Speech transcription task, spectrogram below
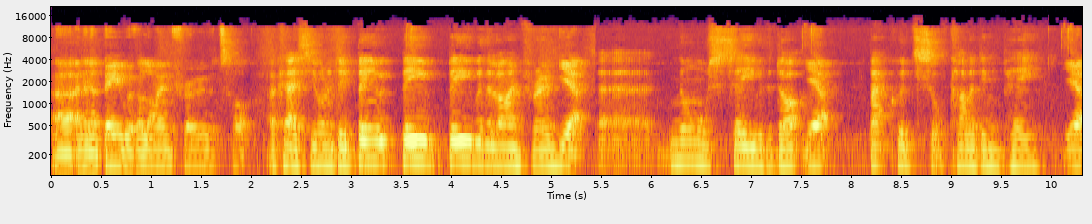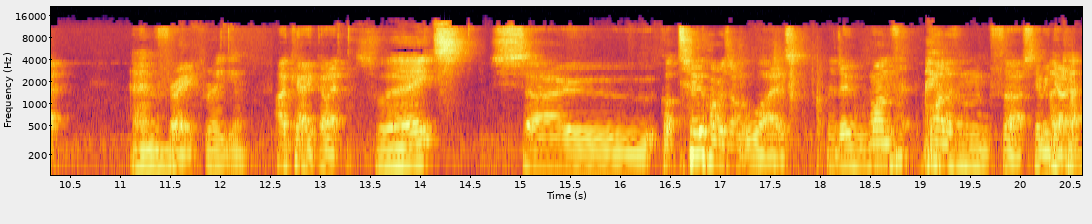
Uh, and then a B with a line through the top. Okay, so you want to do B, B, B with a line through, Yeah, uh, normal C with a dot, yeah, backwards sort of coloured in P, yeah. And three. Three, yeah. Okay, got it. Sweet. So got two horizontal wires. We'll do one one of them first. Here we go. Okay.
